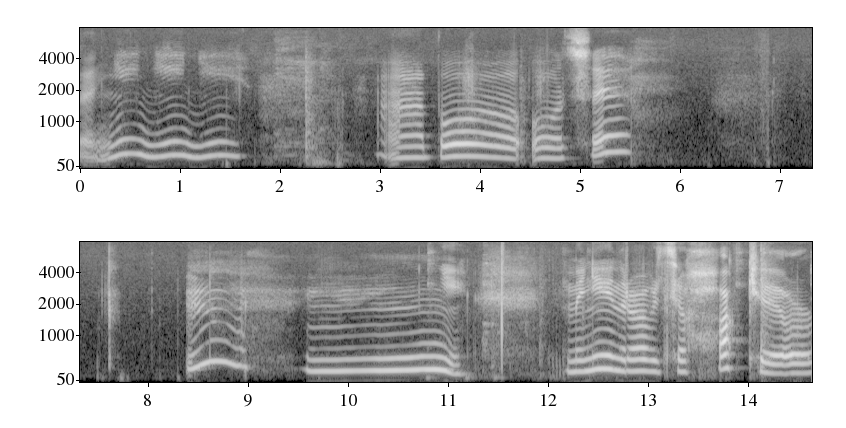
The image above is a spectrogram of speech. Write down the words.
Це ні, ні, ні. Або оце. Ну, ні. Мені нравиться хакер.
